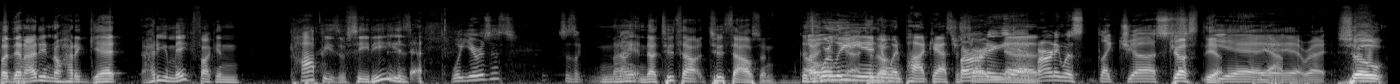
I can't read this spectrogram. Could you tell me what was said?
But then I didn't know how to get. How do you make fucking copies of CDs? What year is this? This is like Nine, no, 2000. 2000. Because we're leading into when podcasts are Burning. starting. Yeah, to, Burning was like just, Just- yeah. yeah, yeah, Yeah. yeah, right. So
